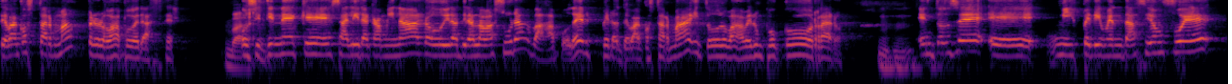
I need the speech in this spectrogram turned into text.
te va a costar más, pero lo vas a poder hacer. O si tienes que salir a caminar o ir a tirar la basura, vas a poder, pero te va a costar más y todo lo vas a ver un poco raro. Entonces, eh, mi experimentación fue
